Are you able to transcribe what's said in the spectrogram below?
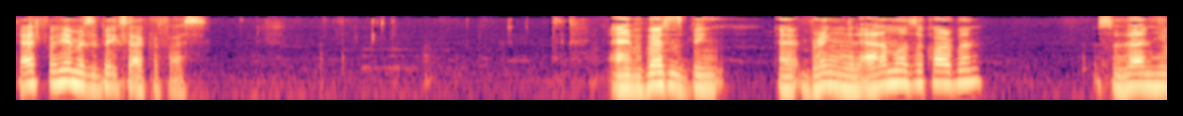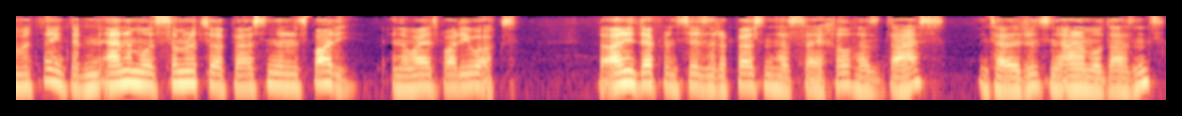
that for him is a big sacrifice. And if a person is being, uh, bringing an animal as a korban, so then he would think that an animal is similar to a person in its body in the way its body works. The only difference is that a person has seichel, has das, intelligence, and an animal doesn't.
